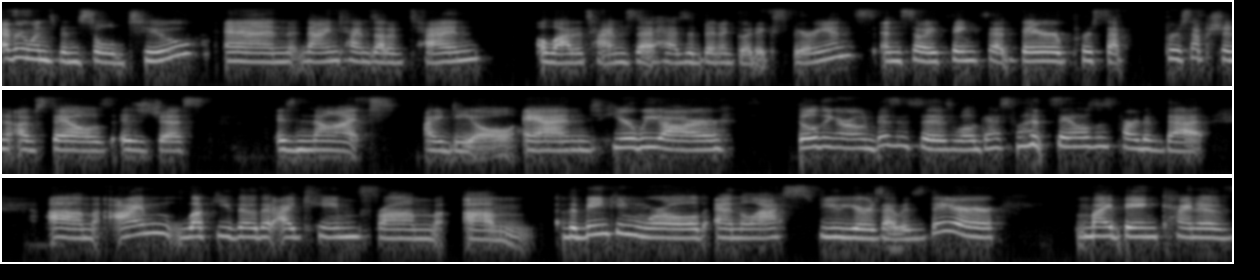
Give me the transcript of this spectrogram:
everyone's been sold to. And nine times out of 10, a lot of times that hasn't been a good experience. And so I think that their percep- perception of sales is just is not ideal. And here we are building our own businesses. Well, guess what? Sales is part of that. Um, I'm lucky though that I came from um, the banking world, and the last few years I was there, my bank kind of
